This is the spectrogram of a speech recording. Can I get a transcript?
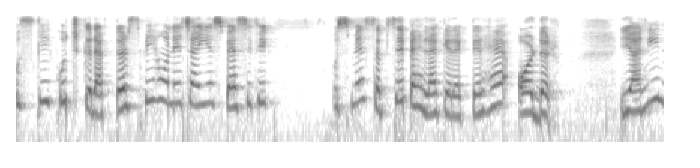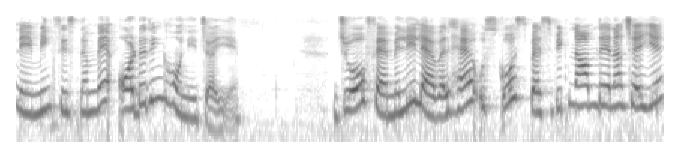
उसके कुछ करेक्टर्स भी होने चाहिए स्पेसिफिक उसमें सबसे पहला कैरेक्टर है ऑर्डर यानी नेमिंग सिस्टम में ऑर्डरिंग होनी चाहिए। जो फैमिली लेवल है, उसको स्पेसिफिक नाम देना चाहिए।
